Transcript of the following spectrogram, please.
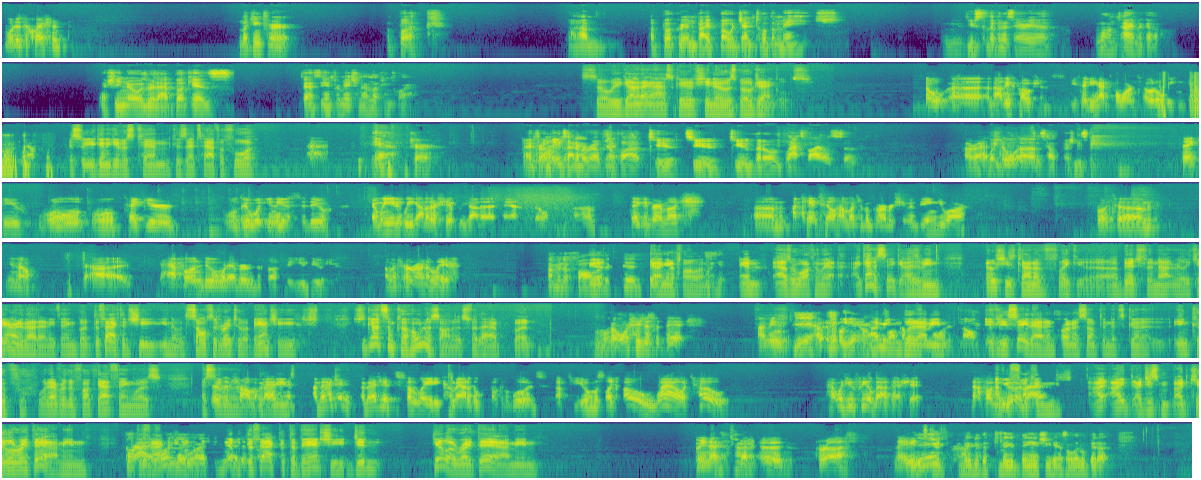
what is the question? I'm looking for a book. Um, a book written by Bowgentle the Mage, who used to live in this area a long time ago. If she knows where that book is, that's the information I'm looking for. So we gotta ask her if she knows Bojangles. So, uh, about these potions, you said you had four in total. We can get them now. So you're gonna give us ten because that's half of four. Yeah, sure. And from the inside of a that, robe, she'll pull out two, two, two little glass vials of All right. what you so, guys um, health potions. thank you. We'll we'll take your we'll do what you need us to do, and we need we got other shit we gotta attend. So, um, thank you very much. Um, I can't tell how much of a garbage human being you are, but um, you know, uh, have fun doing whatever the fuck that you do here. I'm gonna turn around and leave. I'm gonna follow Yeah. the kid. Yeah, I'm gonna follow him. And as we're walking away, I, I gotta say, guys, I mean, I know she's kind of like a bitch for not really caring about anything, but the fact that she, you know, insulted right to a banshee, she, she's got some cojones on us for that. But But or she's just a bitch. I mean, Yeah. how many people get? I mean, but I mean, if you say that in front of something that's gonna ink up whatever the fuck that thing was, I still There's don't a know trouble. Imagine, if, imagine, imagine if some lady come out of the fucking woods up to you and was like, "Oh wow, a toad." How would you feel about that shit? Not fucking I'd be good, right? fucking, I, I, I just, I'd kill her right there. I mean, Fucking Right. fact run Wouldn't they away. Yeah, but the fact that the banshee didn't kill her right there, I mean, I mean, that's Kinda- that's good for us, maybe. Yeah, good for us. maybe the maybe Banshee has a little bit of a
